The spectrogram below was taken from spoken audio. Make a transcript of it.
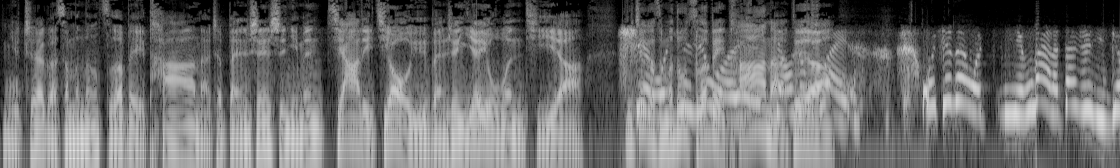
你这个怎么能责备他呢？这本身是你们家里教育本身也有问题呀、你这个怎么都责备他呢？对啊。我现在我明白了，但是已经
